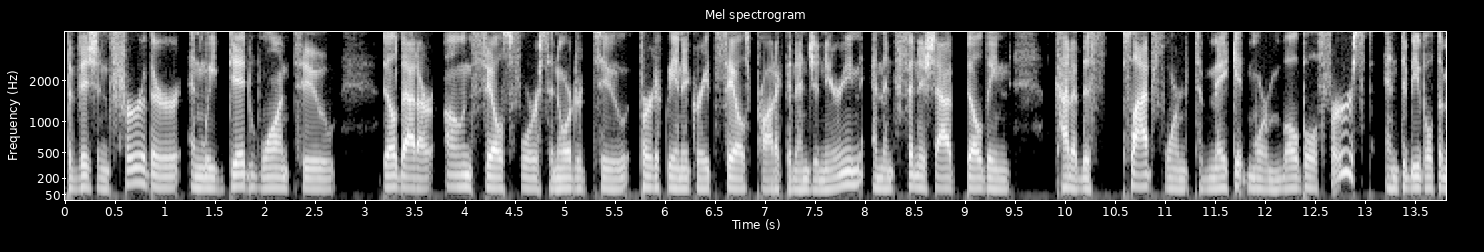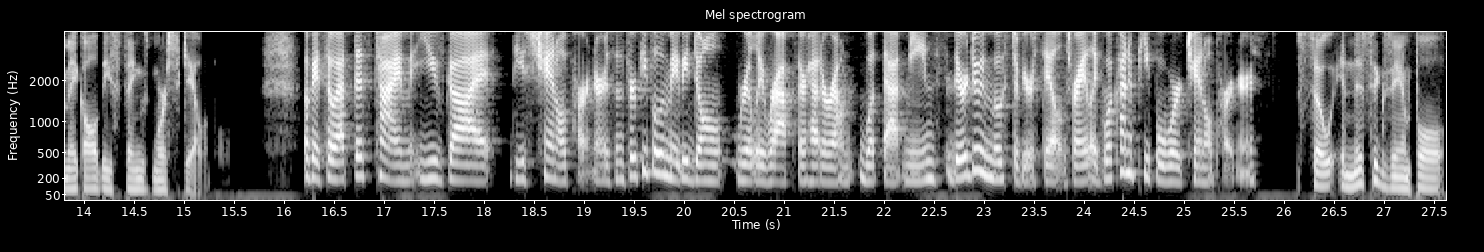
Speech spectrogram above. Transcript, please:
the vision further and we did want to build out our own sales force in order to vertically integrate sales product and engineering and then finish out building kind of this platform to make it more mobile first and to be able to make all these things more scalable Okay, so at this time, you've got these channel partners. And for people who maybe don't really wrap their head around what that means, they're doing most of your sales, right? Like, what kind of people were channel partners? So, in this example,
